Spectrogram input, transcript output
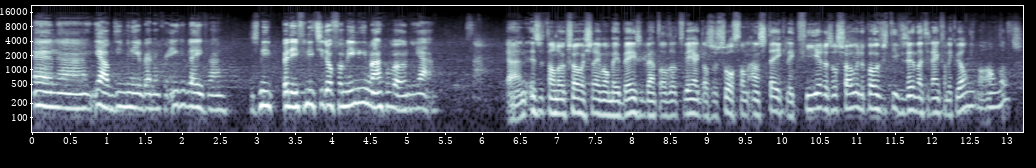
En ja, op die manier ben ik er ingebleven. Dus niet per definitie door familie, maar gewoon, ja. Ja, en is het dan ook zo, als je er eenmaal mee bezig bent, dat het werkt als een soort van aanstekelijk virus of zo, in de positieve zin, dat je denkt van ik wil niet meer anders?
